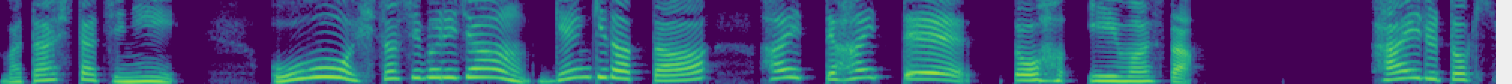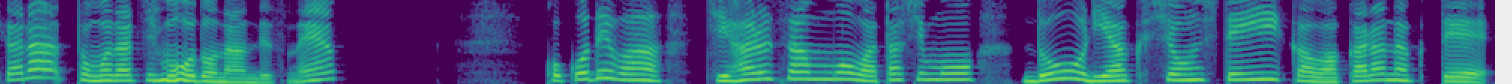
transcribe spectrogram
私たちに、おー、久しぶりじゃん元気だった？入って入ってと言いました。入る時から友達モードなんですね。ここでは千春さんも私もどうリアクションしていいかわからなくて、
